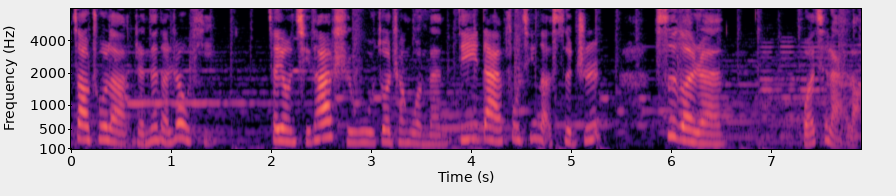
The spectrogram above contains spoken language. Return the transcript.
造出了人类的肉体，再用其他食物做成我们第一代父亲的四肢，四个人活起来了。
